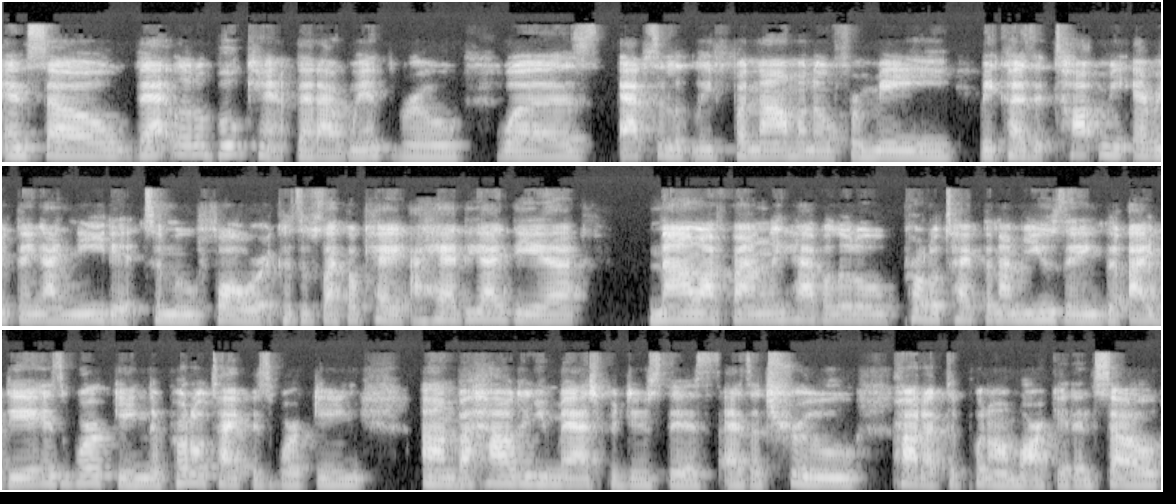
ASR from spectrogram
And so that little boot camp that i went through was absolutely phenomenal for me because it taught me everything i needed to move forward. Because it's like okay i had the idea now I finally have a little prototype that I'm using. The idea is working, the prototype is working, um, but how do you mass produce this as a true product to put on market? And so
